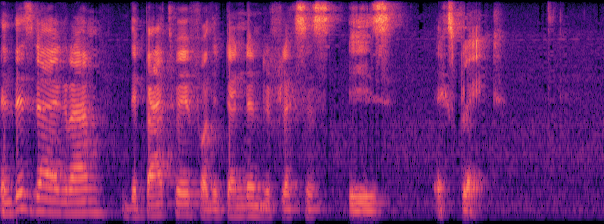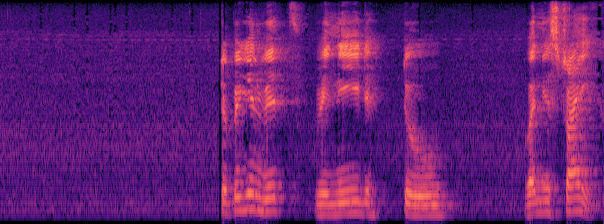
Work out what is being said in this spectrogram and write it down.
In this diagram, the pathway for the tendon reflexes is explained. To begin with, we need to when you strike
